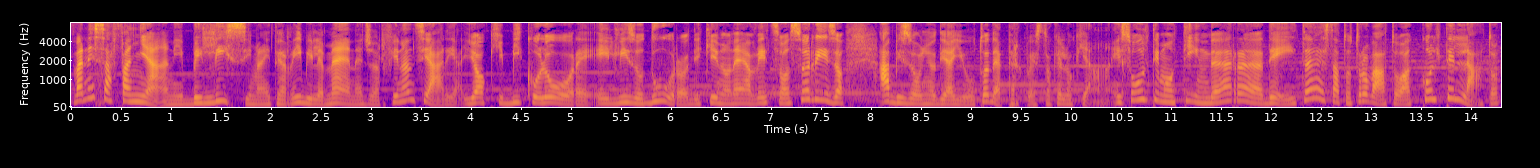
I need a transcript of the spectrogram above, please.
Vanessa Fagnani, bellissima e terribile terribile manager finanziaria, gli occhi bicolore e il viso duro di chi non è avvezzo al sorriso, ha bisogno di aiuto ed è per questo che lo chiama. Il suo ultimo Tinder date è stato trovato accoltellato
